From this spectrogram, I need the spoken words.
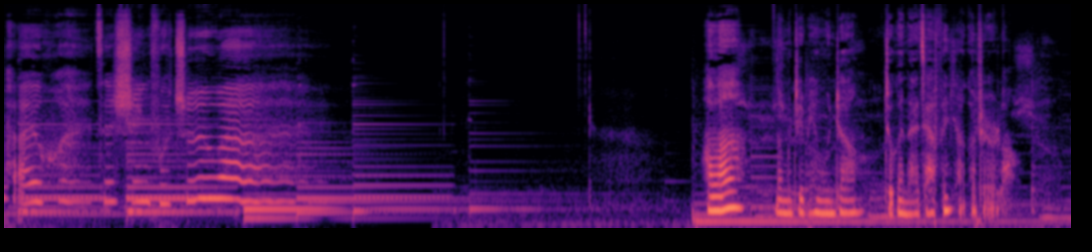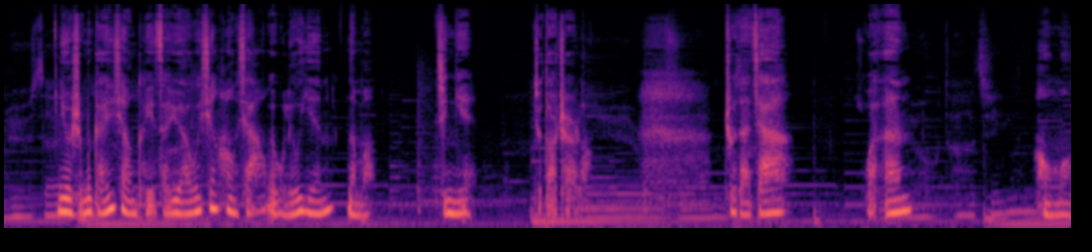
徘徊在幸福之外？好了，那么这篇文章就跟大家分享到这儿了。你有什么感想，可以在月牙微信号下为我留言。那么，今夜就到这儿了。祝大家晚安，好梦。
